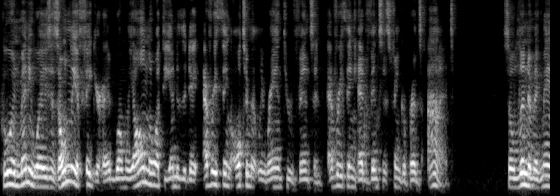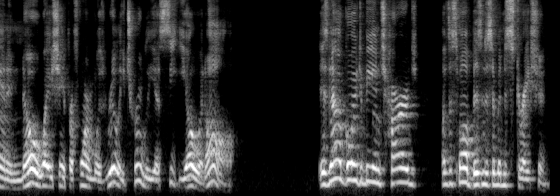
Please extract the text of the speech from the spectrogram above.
who in many ways is only a figurehead, when we all know at the end of the day everything ultimately ran through Vince and everything had Vince's fingerprints on it. So Linda McMahon in no way, shape, or form was really truly a CEO at all, is now going to be in charge of the Small Business Administration.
